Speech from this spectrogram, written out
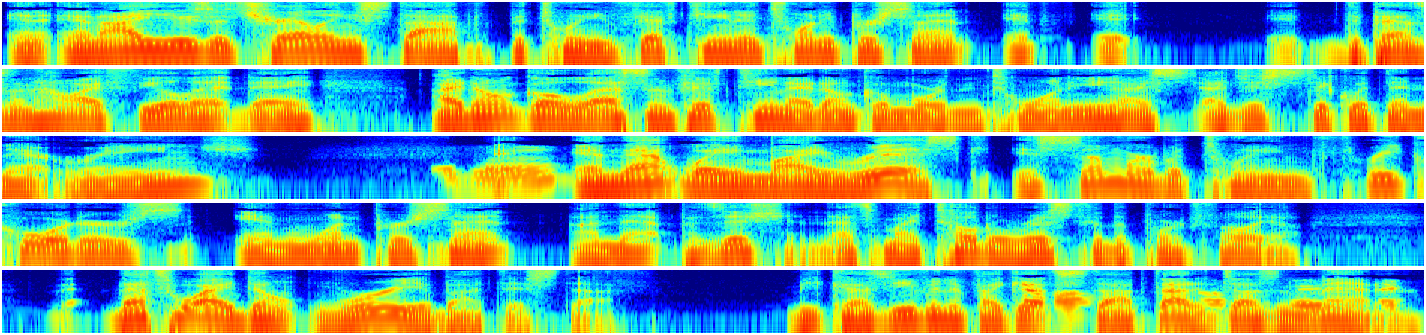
and, and I use a trailing stop between 15 and 20%. It, it, it depends on how I feel that day. I don't go less than 15. I don't go more than 20. I, I just stick within that range. Mhm. And that way my risk is somewhere between three quarters and 1% on that position. That's my total risk to the portfolio. That's why I don't worry about this stuff because even if I get stopped out, it doesn't okay. matter.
